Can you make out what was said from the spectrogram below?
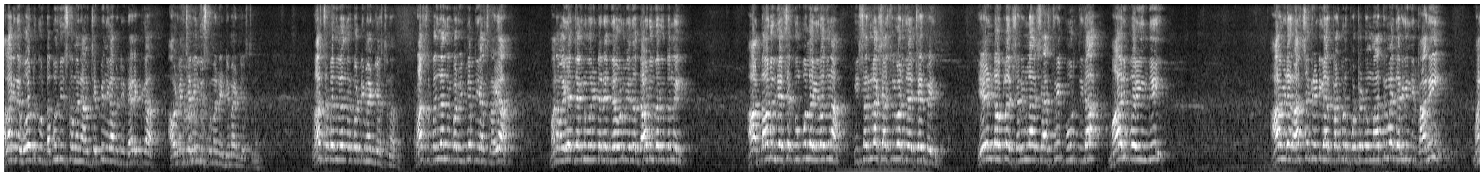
అలాగే నేను ఓటుకు డబ్బులు తీసుకోమని ఆమె చెప్పింది కాబట్టి డైరెక్ట్గా ఆవిడ మీద చర్యలు తీసుకోమని నేను డిమాండ్ చేస్తున్నాను రాష్ట్ర ప్రజలందరూ కూడా డిమాండ్ చేస్తున్నారు. రాష్ట్ర ప్రజలందరూ కూడా విజ్ఞప్తి చేస్తున్నారు. అయ్యా మన వైఎస్ జగన్మోహన్ రెడ్డి అనే దేవుడి మీద దాడులు జరుగుతున్నాయి. ఆ దాడులు చేసే గుంపుల్లో ఈ రోజున ఈ షర్మిలా శాస్త్రి కూడా చేరిపోయింది. ఏం డౌట్ లేదు. షర్మిలా శాస్త్రి పూర్తిగా మారిపోయింది. ఆవిడ రాజశేఖర రెడ్డి గారు కడుపును పుట్టడం మాత్రమే జరిగింది. కానీ మన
